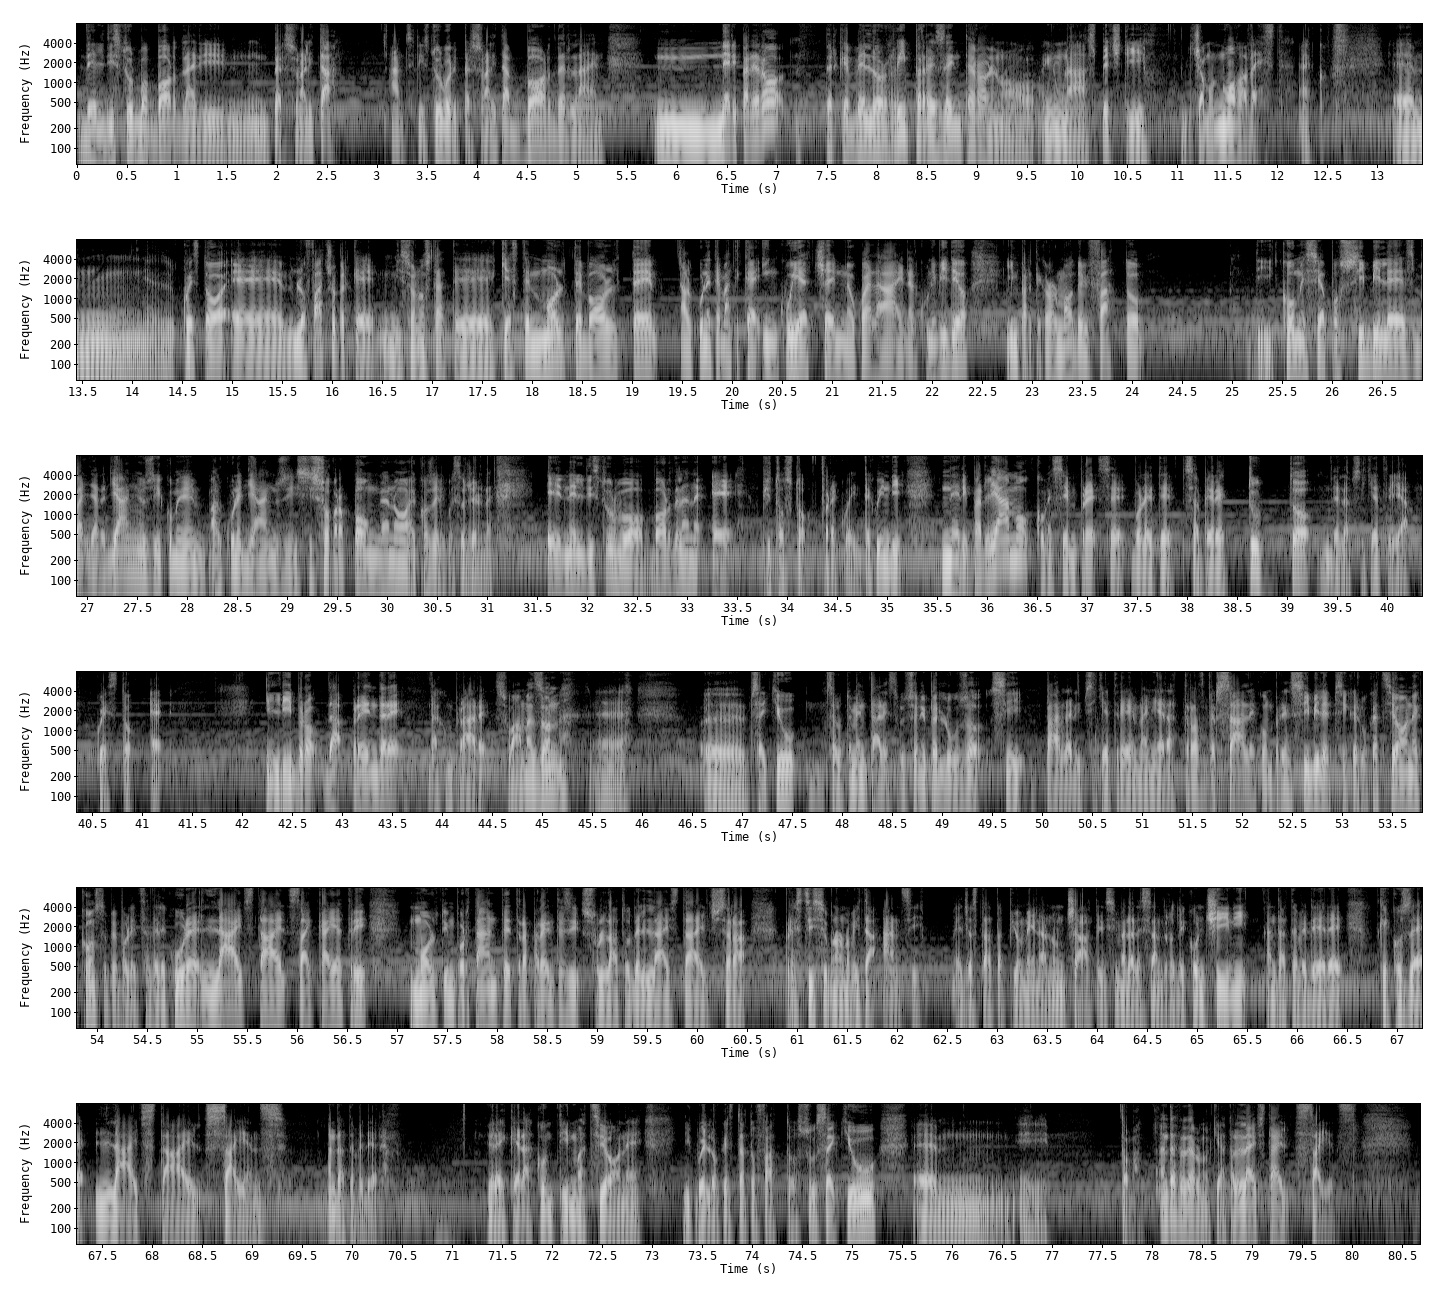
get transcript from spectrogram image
del disturbo borderline di mm, personalità, anzi disturbo di personalità borderline. Mm, ne riparlerò perché ve lo ripresenterò in, uno, in una specie di, diciamo, nuova veste. Ecco. Ehm, questo è, lo faccio perché mi sono state chieste molte volte alcune tematiche in cui accenno qua e là in alcuni video, in particolar modo il fatto di come sia possibile sbagliare diagnosi, come alcune diagnosi si sovrappongano e cose di questo genere. E nel disturbo borderline è piuttosto frequente, quindi ne riparliamo. Come sempre, se volete sapere tutto della psichiatria, questo è il libro da prendere, da comprare su Amazon. Eh, eh, PsyQ, salute mentale, istruzioni per l'uso, si parla di psichiatria in maniera trasversale, comprensibile, psicoeducazione, consapevolezza delle cure, lifestyle, psychiatry, molto importante, tra parentesi sul lato del lifestyle ci sarà prestissimo una novità, anzi è già stata più o meno annunciata insieme ad Alessandro De Concini, andate a vedere che cos'è lifestyle science, andate a vedere direi che è la continuazione di quello che è stato fatto su SciQ. Ehm, e, insomma, andate a dare un'occhiata, Lifestyle Science.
